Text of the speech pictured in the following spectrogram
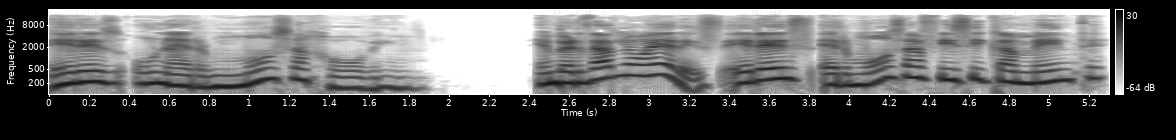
eres una hermosa joven. En verdad lo eres, eres hermosa físicamente,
